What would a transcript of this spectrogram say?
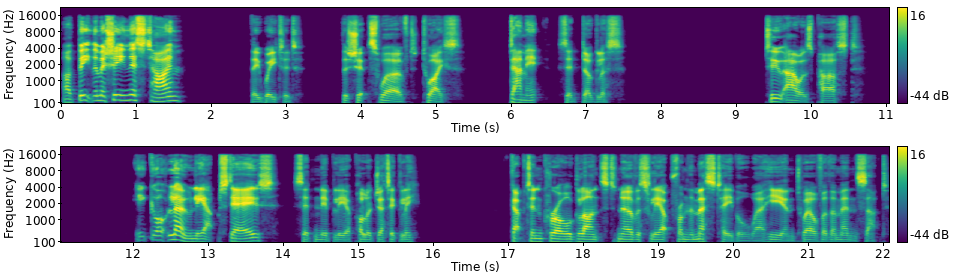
I've beat the machine this time. They waited. The ship swerved twice. Damn it, said Douglas. Two hours passed. It got lonely upstairs, said Nibley apologetically. Captain Kroll glanced nervously up from the mess table where he and twelve other men sat.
